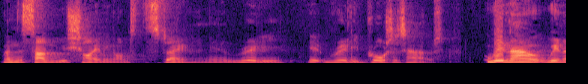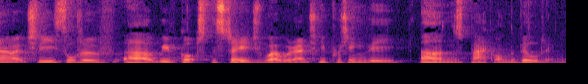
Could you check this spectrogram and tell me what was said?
when the sun was shining onto the stone, I mean, it really, it really brought it out. We're now, we're now actually sort of, uh, we've got to the stage where we're actually putting the urns back on the building.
